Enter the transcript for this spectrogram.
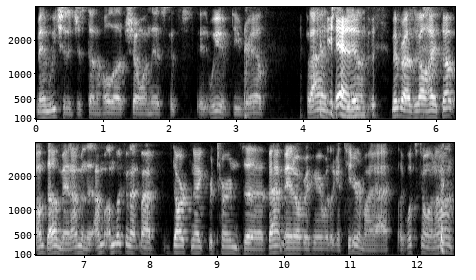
Man, we should have just done a whole other show on this because we have derailed. But I am just yeah, beyond- remember I was like all hyped up. I'm done, man. I'm in. The, I'm, I'm looking at my Dark Knight Returns uh, Batman over here with like a tear in my eye. Like, what's going on?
